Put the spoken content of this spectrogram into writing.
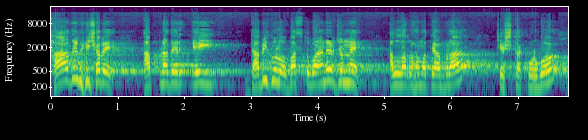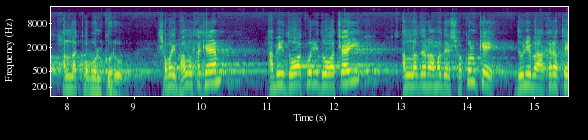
খাদেম হিসাবে আপনাদের এই দাবিগুলো বাস্তবায়নের জন্য আল্লাহর রহমতে আমরা চেষ্টা করব, আল্লাহ কবুল করুক। সবাই ভালো থাকেন। আমি দোয়া করি, দোয়া চাই। আল্লাহ যেন আমাদের সকলকে দুনিয়া বা আখেরাতে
